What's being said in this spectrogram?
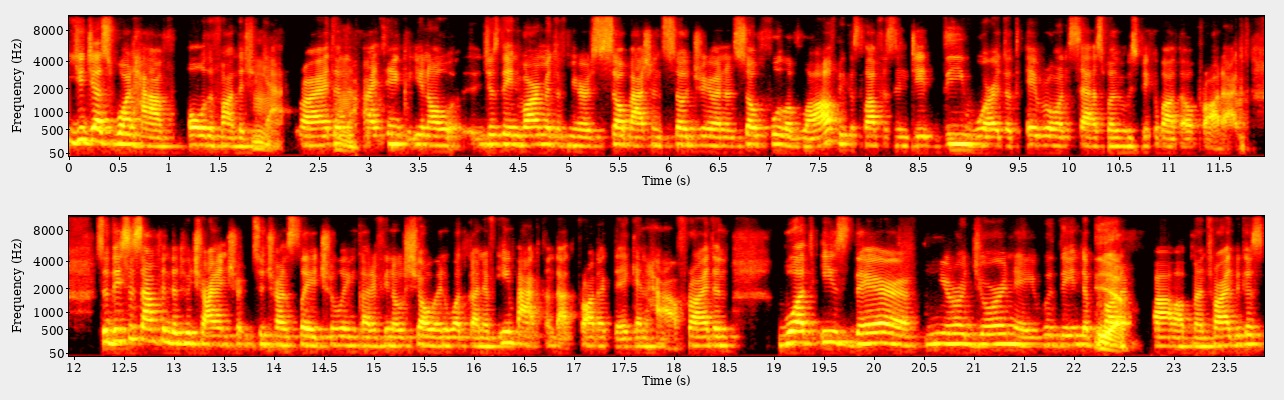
you just won't have all the fun that you mm. get, right? And mm. I think, you know, just the environment of Miro is so passionate, so driven, and so full of love because love is indeed the word that everyone says when we speak about our product. So this is something that we try and tr- to translate truly and kind of, you know, showing what kind of impact on that product they can have, right? And what is their Miro journey within the product yeah. development, right? Because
